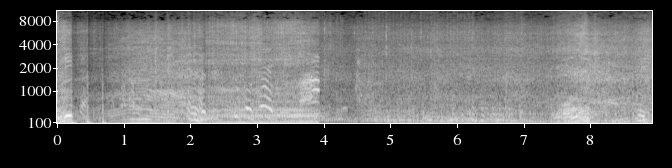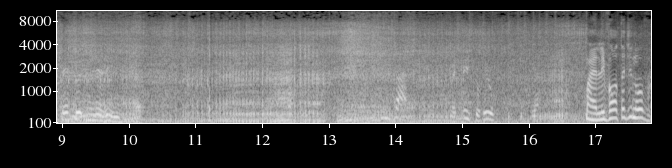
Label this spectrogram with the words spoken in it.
Acredita! Mas visto, viu? Mas ele volta de novo.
